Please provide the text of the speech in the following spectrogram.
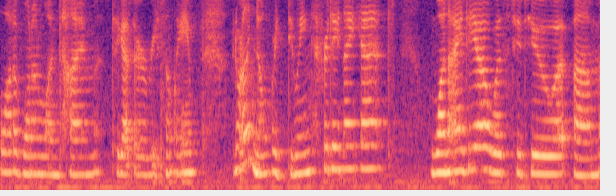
a lot of one-on-one -on -one time together recently. We don't really know what we're doing for date night yet. One idea was to do um,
